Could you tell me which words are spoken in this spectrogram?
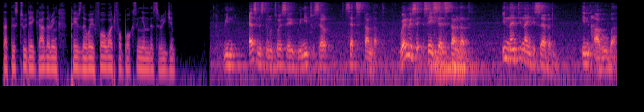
that this two day gathering paves the way forward for boxing in this region. We, as Mr. Mutoy said, we need to set standard. When we say, say set standard, in 1997, in Aruba,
